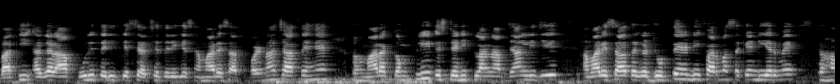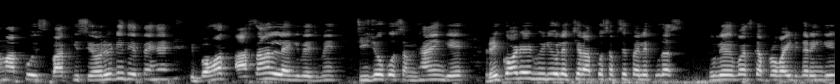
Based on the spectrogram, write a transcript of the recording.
बाकी अगर आप पूरी तरीके से, अच्छे तरीके से हमारे साथ पढ़ना चाहते हैं तो हमारा कंप्लीट स्टडी प्लान आप जान लीजिए। हमारे साथ अगर जुड़ते हैं डी फार्मा सेकेंड ईयर में तो हम आपको इस बात की सियोरिटी देते हैं कि बहुत आसान लैंग्वेज में चीज़ों को समझाएँगे। रिकॉर्डेड वीडियो लेक्चर आपको सबसे पहले पूरा सिलेबस का प्रोवाइड करेंगे।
